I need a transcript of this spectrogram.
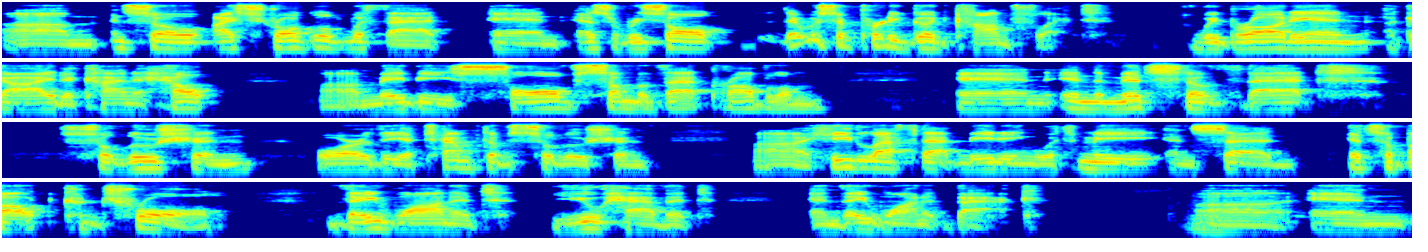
Um, and so I struggled with that. And as a result, there was a pretty good conflict. We brought in a guy to kind of help uh, maybe solve some of that problem. And in the midst of that solution or the attempt of solution, uh, he left that meeting with me and said, It's about control. They want it, you have it, and they want it back. Hmm. Uh, and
